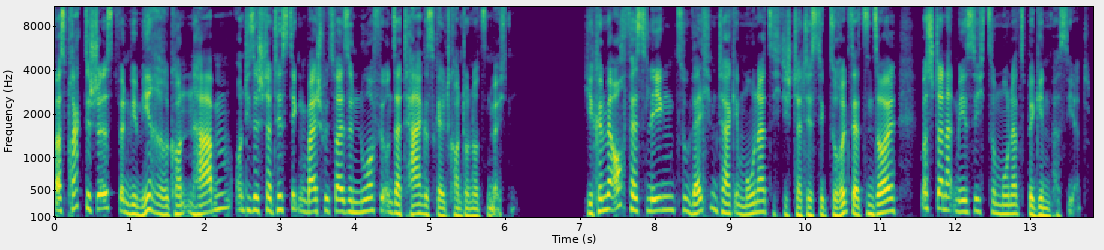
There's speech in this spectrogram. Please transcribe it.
was praktisch ist, wenn wir mehrere Konten haben und diese Statistiken beispielsweise nur für unser Tagesgeldkonto nutzen möchten. Hier können wir auch festlegen, zu welchem Tag im Monat sich die Statistik zurücksetzen soll, was standardmäßig zum Monatsbeginn passiert.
